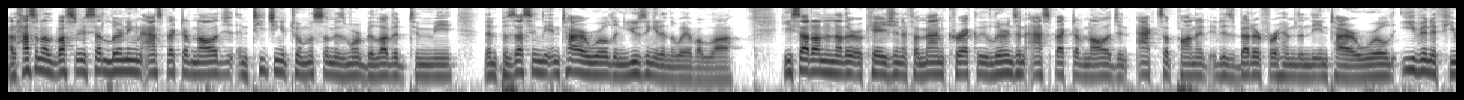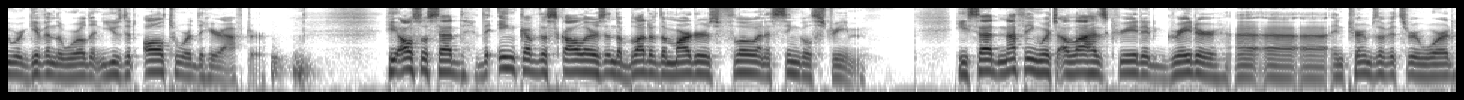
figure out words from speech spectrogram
Al Hasan al Basri said, Learning an aspect of knowledge and teaching it to a Muslim is more beloved to me than possessing the entire world and using it in the way of Allah. He said on another occasion, If a man correctly learns an aspect of knowledge and acts upon it, it is better for him than the entire world, even if he were given the world and used it all toward the hereafter. He also said, The ink of the scholars and the blood of the martyrs flow in a single stream. He said, Nothing which Allah has created greater uh, uh, uh, in terms of its reward,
